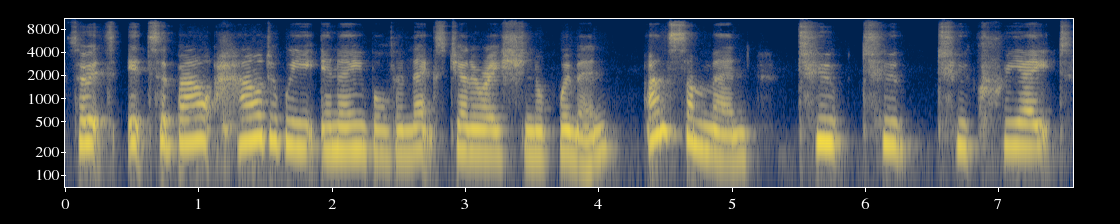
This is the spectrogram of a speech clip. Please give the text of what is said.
So it's it's about how do we enable the next generation of women and some men to to to create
